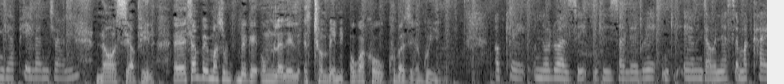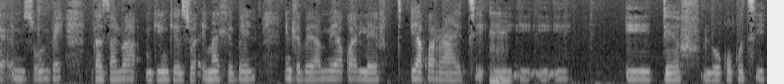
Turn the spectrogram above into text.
Ngiyaphila njani? No siyaphila. Eh mhlambe masubeke umlaleli esithombeni okwakho ukukhubazeka kuyini? Okay, unolwazi ngizalelwe endaweni yasemakhaya eMzumbe, ngazalwa ngingezwa emadlebeni. Indlebe yami yakwa left, yakwa right, i i i deaf lokho ukuthi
